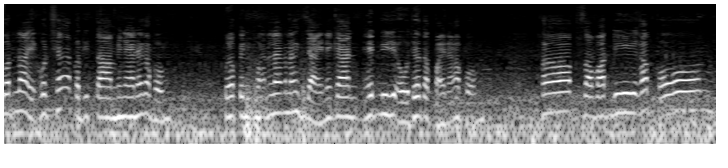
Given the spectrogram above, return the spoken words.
กดไลค์กดแชร์กดติดตามพี่แนนนะครับผม เพื่อเป็นขวัญและกำลังใจในการเฮ็ดวิดีโอเที่ยต่อไปนะครับผม ครับ สวัสดีครับผม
